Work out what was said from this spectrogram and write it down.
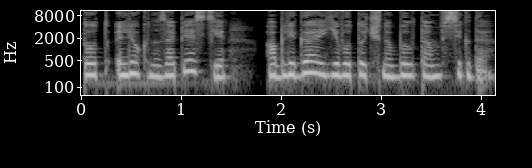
Тот лег на запястье, облегая его точно был там всегда.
